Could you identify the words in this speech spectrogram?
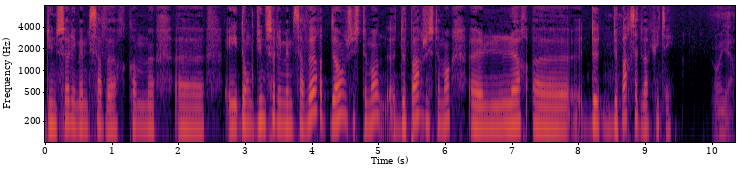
d'une seule et même saveur, comme et donc d'une seule et même saveur dans justement de par justement leur de, de par cette vacuité. 哦呀，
